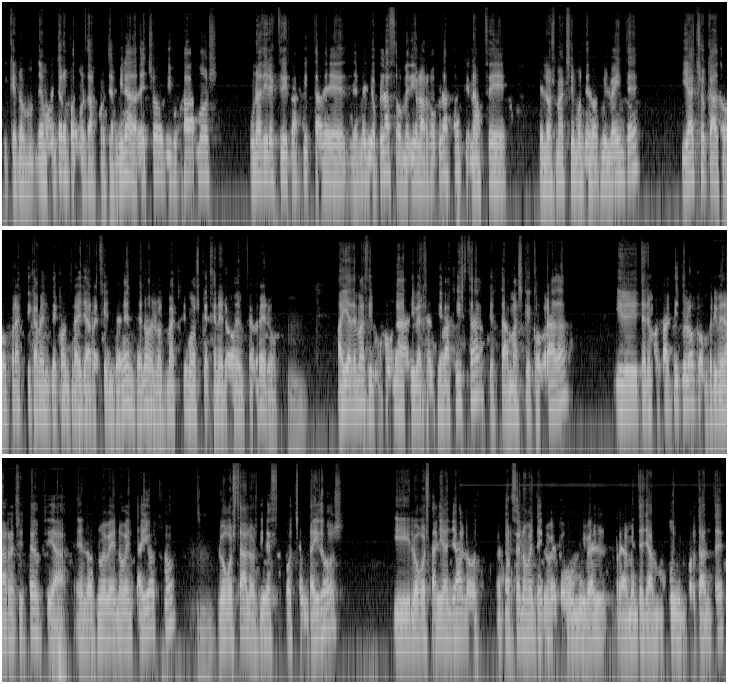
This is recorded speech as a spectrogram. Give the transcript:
y que no- de momento no podemos dar por terminada. De hecho, dibujábamos una directriz bajista de, de medio plazo, medio largo plazo, que nace en los máximos de 2020 y ha chocado prácticamente contra ella recientemente, ¿no? En los máximos que generó en febrero. Ahí además dibujó una divergencia bajista que está más que cobrada. Y tenemos al título con primera resistencia en los 9.98, luego está a los 10.82 y luego estarían ya los 14.99 como un nivel realmente ya muy importante.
